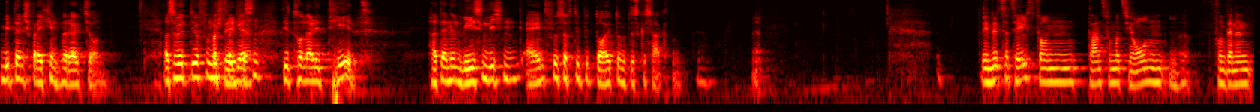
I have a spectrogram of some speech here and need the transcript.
mit der entsprechenden Reaktion. Also wir dürfen Verstehe nicht vergessen, ich, ja. die Tonalität hat einen wesentlichen Einfluss auf die Bedeutung des Gesagten. Ja. Wenn du jetzt erzählst von Transformation, mhm. von deinen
